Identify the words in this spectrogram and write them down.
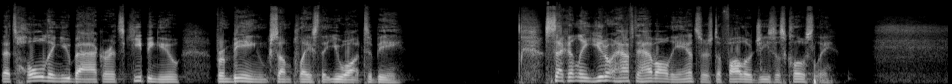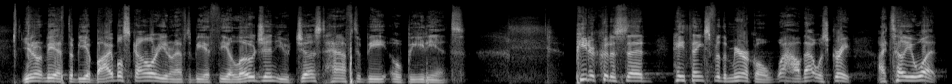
that's holding you back or it's keeping you from being someplace that you ought to be. Secondly, you don't have to have all the answers to follow Jesus closely. You don't have to be a Bible scholar. You don't have to be a theologian. You just have to be obedient. Peter could have said, Hey, thanks for the miracle. Wow, that was great. I tell you what,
